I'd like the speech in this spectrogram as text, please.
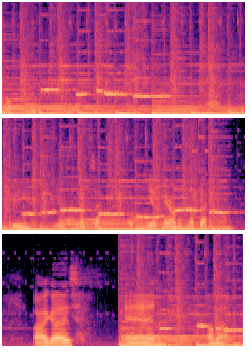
Nope. Uh, he has he has hair on his nutsack. Alright, guys. And I'm out.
